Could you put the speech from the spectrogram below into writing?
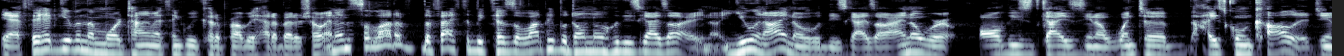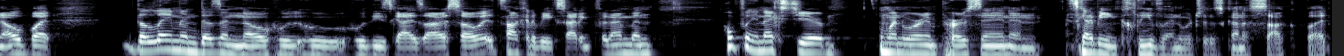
yeah, if they had given them more time, I think we could have probably had a better show. And it's a lot of the fact that because a lot of people don't know who these guys are. You know, you and I know who these guys are. I know where all these guys, you know, went to high school and college. You know, but the layman doesn't know who who who these guys are, so it's not going to be exciting for them. And hopefully next year when we're in person and it's going to be in Cleveland, which is going to suck. But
